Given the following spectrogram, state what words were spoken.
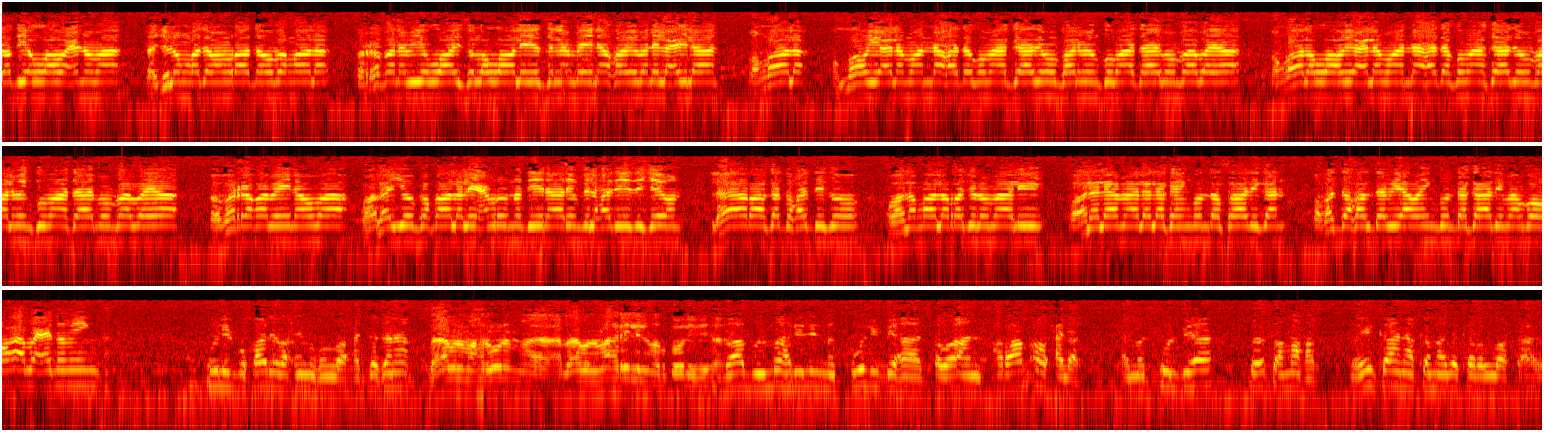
رضي الله عنهما رجل قدم امرأته فقال فرق نبي الله صلى الله عليه وسلم بين أخوي بني العجلان وقال الله يعلم أن أحدكما كاذب فهل منكما تائب فابيا وقال الله يعلم أن أحدكما كاذب فهل منكما تائب فابيا ففرق بينهما قال أيوب. فقال لعمرو بن دينار في الحديث شيء لا أراك تحدثه قال قال الرجل مالي قال لا مال لك إن كنت صادقا فقد دخلت بها وإن كنت كاذبا فهو أبعد منك. يقول البخاري رحمه الله حدثنا باب المهر باب المهر للمدخول بها. باب المهر للمدخول بها سواء حرام أو حلال. المدخول بها تعطى مهر وإن كان كما ذكر الله تعالى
